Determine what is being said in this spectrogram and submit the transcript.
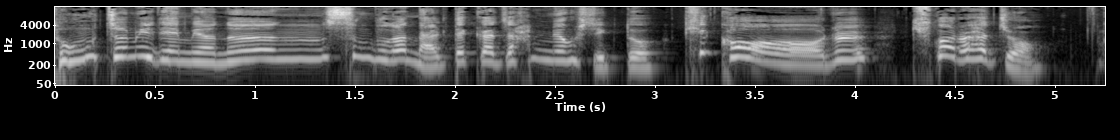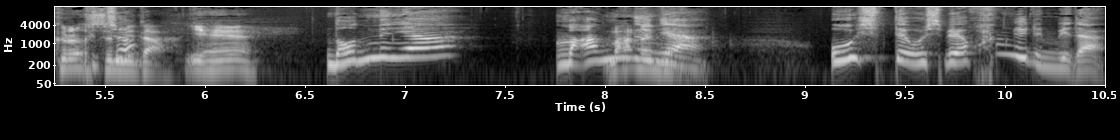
동점이 되면은 승부가 날 때까지 한 명씩 또 키커를 추가를 하죠. 그렇습니다. 그렇죠? 예. 넣느냐, 막느냐. 막느냐. 50대 50의 확률입니다.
